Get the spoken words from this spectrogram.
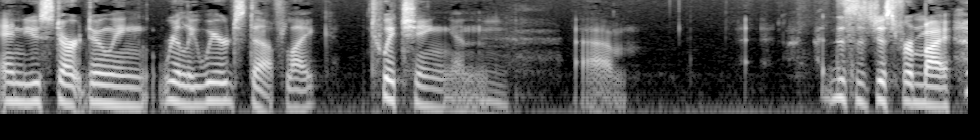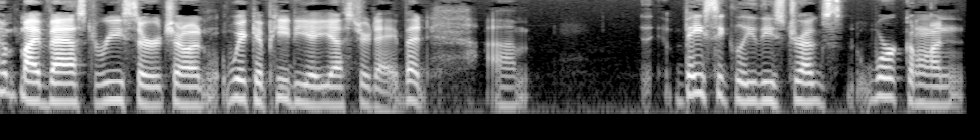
and you start doing really weird stuff like twitching and um, this is just from my my vast research on Wikipedia yesterday, but um, basically these drugs work on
